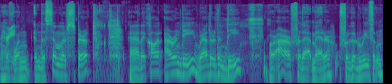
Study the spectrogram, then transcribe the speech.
I have Great. one in the similar spirit. Uh, they call it R&D rather than D, or R for that matter, for good reason.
